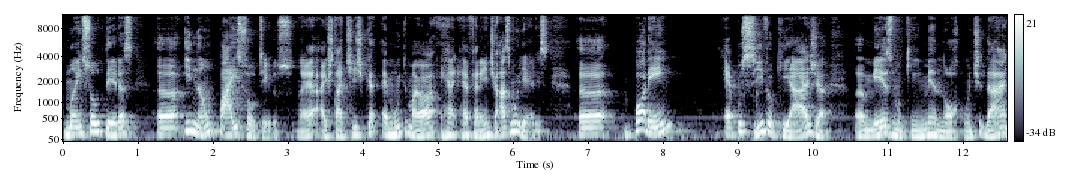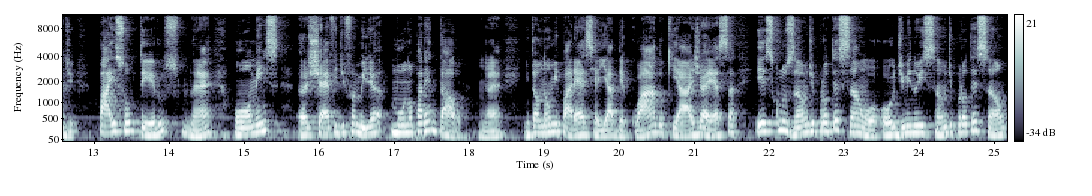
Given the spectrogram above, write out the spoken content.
mães solteiras uh, e não pais solteiros. Né? A estatística é muito maior re referente às mulheres. Uh, porém, é possível que haja, uh, mesmo que em menor quantidade, pais solteiros, né? homens, chefe de família monoparental. Né? Então não me parece aí adequado que haja essa exclusão de proteção ou, ou diminuição de proteção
